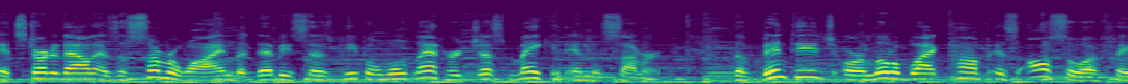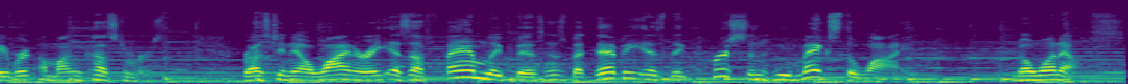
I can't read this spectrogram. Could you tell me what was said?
It started out as a summer wine, but Debbie says people won't let her just make it in the summer. The vintage or little black pump is also a favorite among customers. Rusty Nail Winery is a family business, but Debbie is the person who makes the wine, no one else.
